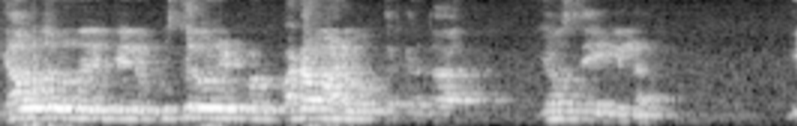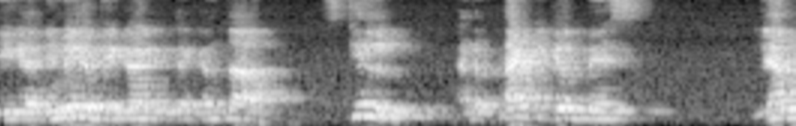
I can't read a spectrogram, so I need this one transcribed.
ಯಾವುದೋ ಒಂದು ರೀತಿಯಲ್ಲಿ ಪುಸ್ತಕವನ್ನು ಇಟ್ಕೊಂಡು ಪಾಠ ಮಾಡಿ ಹೋಗ್ತಕ್ಕಂಥ ವ್ಯವಸ್ಥೆ ಈಗಿಲ್ಲ. ಈಗ ನಿಮಗೆ ಬೇಕಾಗಿರ್ತಕ್ಕಂಥ skill and practical base lab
